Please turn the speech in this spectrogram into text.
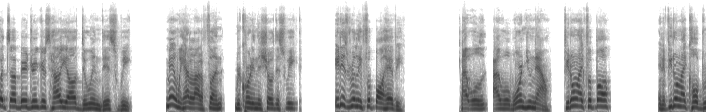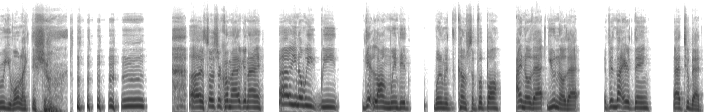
What's up, beer drinkers? How y'all doing this week? Man, we had a lot of fun recording the show this week. It is really football heavy. I will I will warn you now. If you don't like football, and if you don't like cold brew, you won't like this show. uh Sorcerer Chromatic and I, uh, you know, we we get long winded when it comes to football. I know that. You know that. If it's not your thing, uh, too bad.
